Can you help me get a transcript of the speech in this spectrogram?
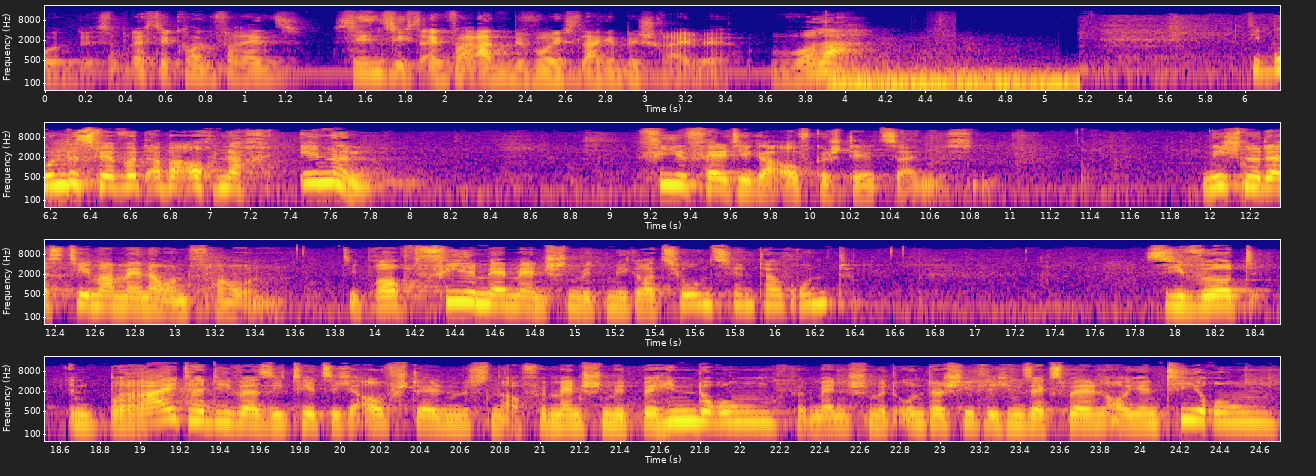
Bundespressekonferenz. Sehen Sie es einfach an, bevor ich es lange beschreibe. Voila! Die Bundeswehr wird aber auch nach innen vielfältiger aufgestellt sein müssen. Nicht nur das Thema Männer und Frauen. Sie braucht viel mehr Menschen mit Migrationshintergrund. Sie wird in breiter Diversität sich aufstellen müssen, auch für Menschen mit Behinderungen, für Menschen mit unterschiedlichen sexuellen Orientierungen.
